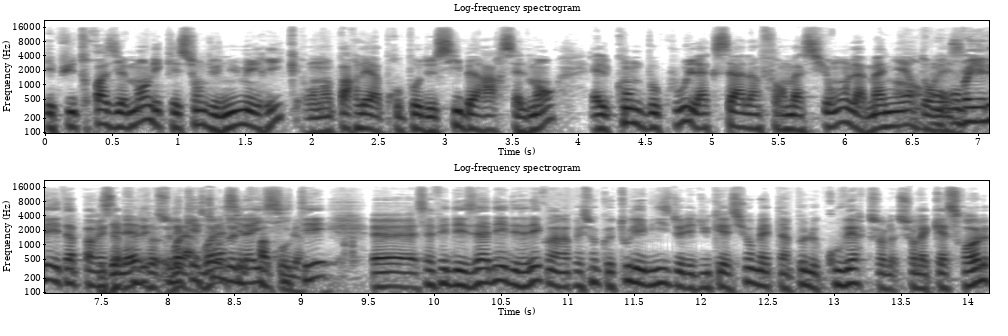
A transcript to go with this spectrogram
Et puis troisièmement, les questions du numérique. On en parlait à propos de cyberharcèlement. Elles comptent beaucoup. L'accès à l'information, la manière dont on, les On va y aller étape par étape. Élèves, sur les questions de laïcité, euh, ça fait des années des années qu'on a l'impression que tous les ministres de l'Éducation mettent un peu le couvercle sur la, casserole,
